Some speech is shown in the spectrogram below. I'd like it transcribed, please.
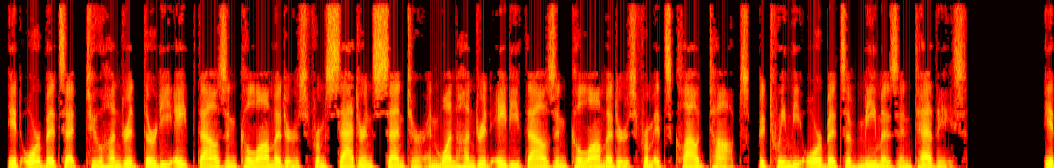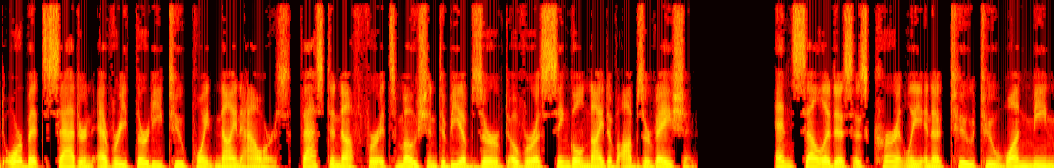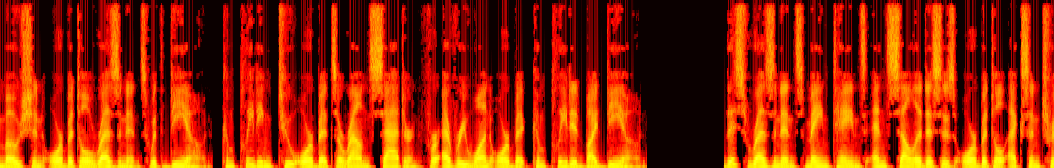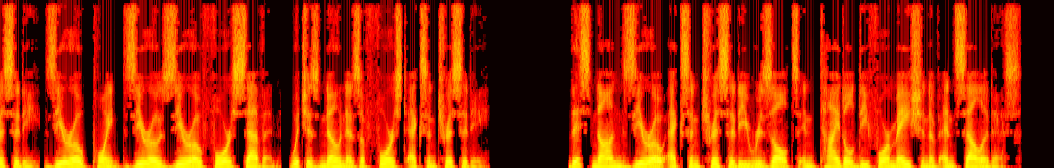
It orbits at 238,000 km from Saturn's center and 180,000 km from its cloud tops, between the orbits of Mimas and Tethys. It orbits Saturn every 32.9 hours, fast enough for its motion to be observed over a single night of observation. Enceladus is currently in a 2 to 1 mean motion orbital resonance with Dione, completing two orbits around Saturn for every one orbit completed by Dione. This resonance maintains Enceladus's orbital eccentricity 0.0047, which is known as a forced eccentricity. This non-zero eccentricity results in tidal deformation of Enceladus.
